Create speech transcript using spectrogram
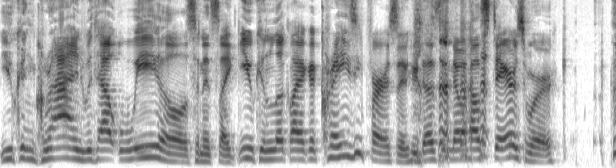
you can grind without wheels, and it's like you can look like a crazy person who doesn't know how stairs work.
